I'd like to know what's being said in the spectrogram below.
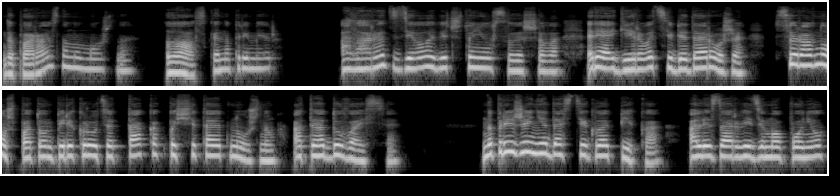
«Да по-разному можно. Лаской, например». А Лорет сделала вид, что не услышала. Реагировать себе дороже. Все равно ж потом перекрутят так, как посчитают нужным, а ты отдувайся. Напряжение достигло пика. Ализар, видимо, понял,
